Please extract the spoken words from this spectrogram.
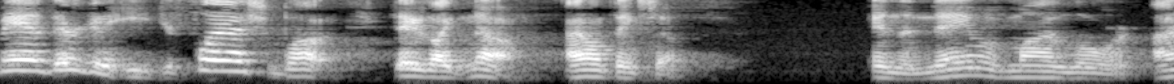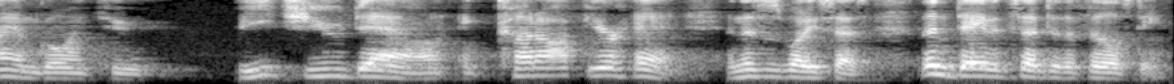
man, they're going to eat your flesh. And blah. David's like, No, I don't think so. In the name of my Lord, I am going to beat you down and cut off your head. And this is what he says. Then David said to the Philistine,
